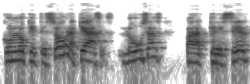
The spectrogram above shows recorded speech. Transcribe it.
con lo que te sobra, ¿qué haces? ¿Lo usas para crecer?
